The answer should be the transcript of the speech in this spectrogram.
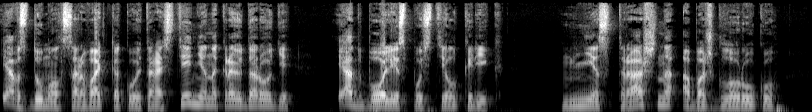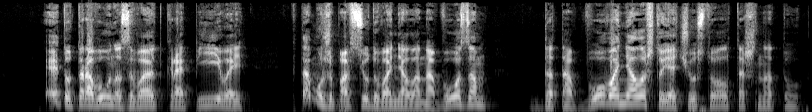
Я вздумал сорвать какое-то растение на краю дороги и от боли спустил крик. Мне страшно обожгло руку. Эту траву называют крапивой. К тому же повсюду воняло навозом, до того воняло, что я чувствовал тошноту.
